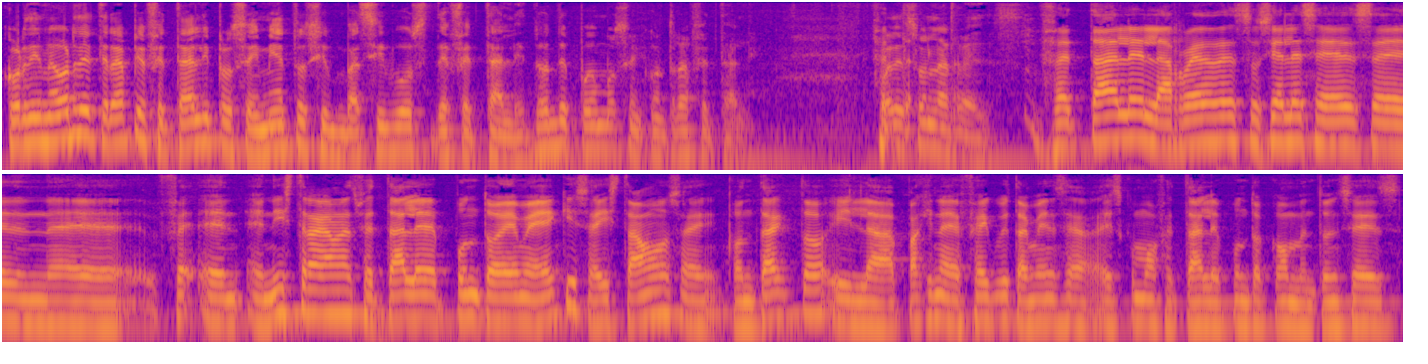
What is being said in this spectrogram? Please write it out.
Coordinador de terapia fetal y procedimientos invasivos de fetales. ¿Dónde podemos encontrar fetales? ¿Cuáles son las redes? Fetale, las redes sociales es en, eh, en, Instagram es fetale.mx, ahí estamos en contacto y la página de Facebook también es como fetale.com, entonces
